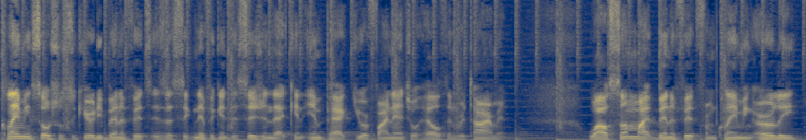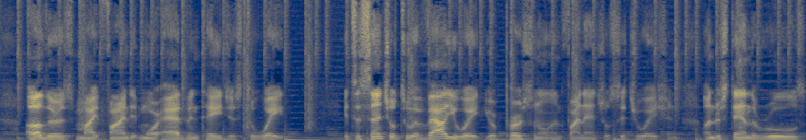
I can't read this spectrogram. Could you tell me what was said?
Claiming Social Security benefits is a significant decision that can impact your financial health in retirement. While some might benefit from claiming early, others might find it more advantageous to wait. It's essential to evaluate your personal and financial situation, understand the rules,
